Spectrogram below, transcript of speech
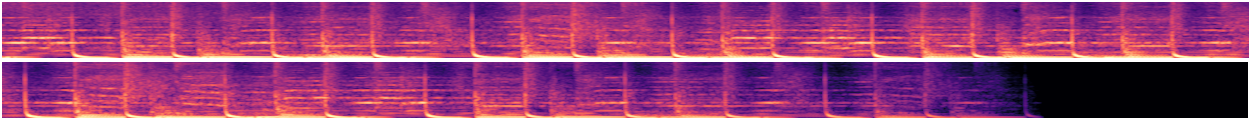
Yeah.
